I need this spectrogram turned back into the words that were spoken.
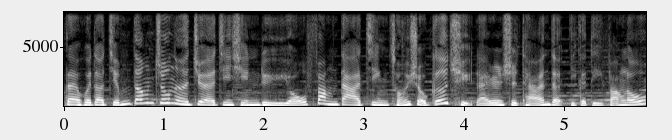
待回到节目当中呢，就来进行旅游放大镜，从一首歌曲来认识台湾的一个地方喽。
